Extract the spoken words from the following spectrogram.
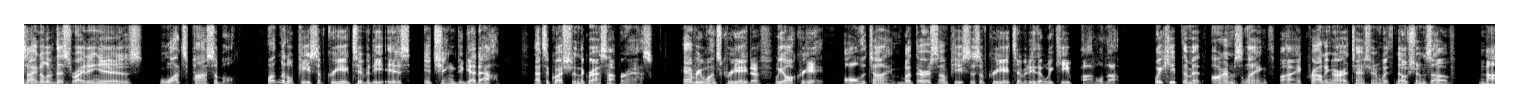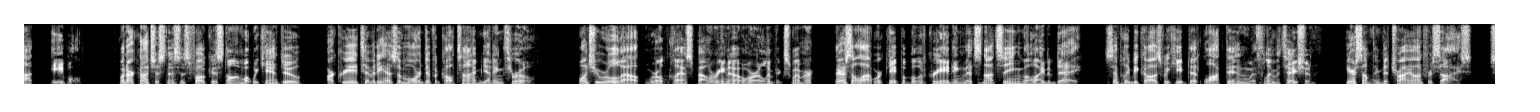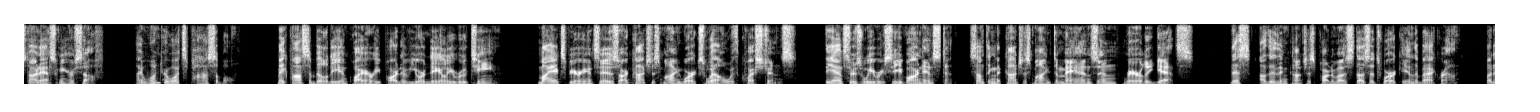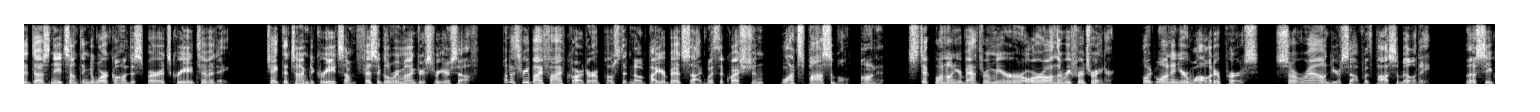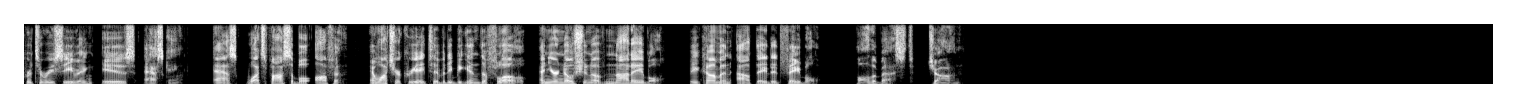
title of this writing is What's Possible? What little piece of creativity is itching to get out? That's a question the grasshopper asked. Everyone's creative. We all create all the time, but there are some pieces of creativity that we keep bottled up. We keep them at arm's length by crowding our attention with notions of not able. When our consciousness is focused on what we can't do, our creativity has a more difficult time getting through. Once you rule out world class ballerina or Olympic swimmer, there's a lot we're capable of creating that's not seeing the light of day, simply because we keep it locked in with limitation. Here's something to try on for size. Start asking yourself, I wonder what's possible. Make possibility inquiry part of your daily routine. My experience is our conscious mind works well with questions. The answers we receive aren't instant, something the conscious mind demands and rarely gets. This other than conscious part of us does its work in the background, but it does need something to work on to spur its creativity. Take the time to create some physical reminders for yourself. Put a 3x5 card or a post it note by your bedside with the question, What's possible? on it. Stick one on your bathroom mirror or on the refrigerator. Put one in your wallet or purse. Surround yourself with possibility. The secret to receiving is asking. Ask what's possible often and watch your creativity begin to flow and your notion of not able become an outdated fable. All the best, John.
